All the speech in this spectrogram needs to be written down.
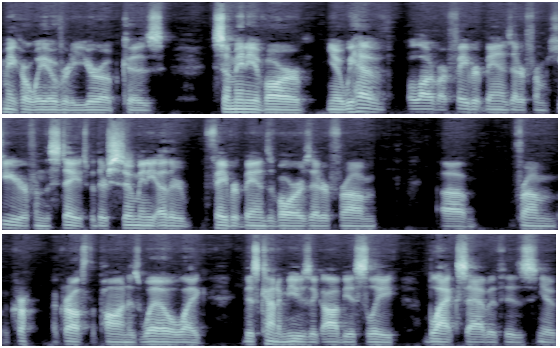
make our way over to Europe because so many of our you know we have a lot of our favorite bands that are from here from the states, but there's so many other favorite bands of ours that are from um, from acro- across the pond as well. Like this kind of music, obviously, Black Sabbath is you know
